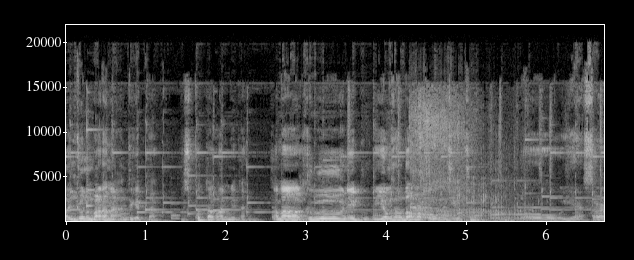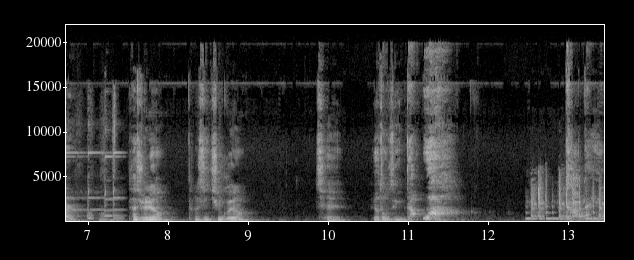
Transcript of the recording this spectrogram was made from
아 이거는 말하면 안 되겠다. 싶었다고 합니다. 아마 그분이 이 영상도 아마 보고 계시겠죠? 오 예스 sir. 어, 사실요 당신 친구요. 제 여동생입니다. 와! 가대형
